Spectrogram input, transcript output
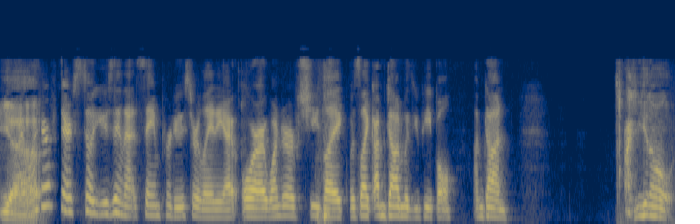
yeah, I wonder if they're still using that same producer lady, or I wonder if she like was like, "I'm done with you people. I'm done." you know,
